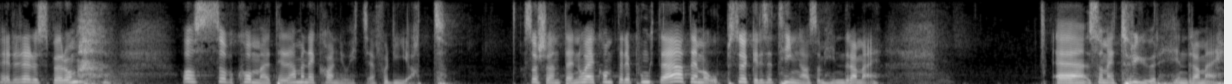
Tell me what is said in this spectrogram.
Er det det du spør om? Og så kom jeg til det, men jeg kan jo ikke fordi at Så skjønte jeg nå er jeg kommet til det punktet at jeg må oppsøke disse tingene som hindrer meg. Eh, som jeg tror hindrer meg.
